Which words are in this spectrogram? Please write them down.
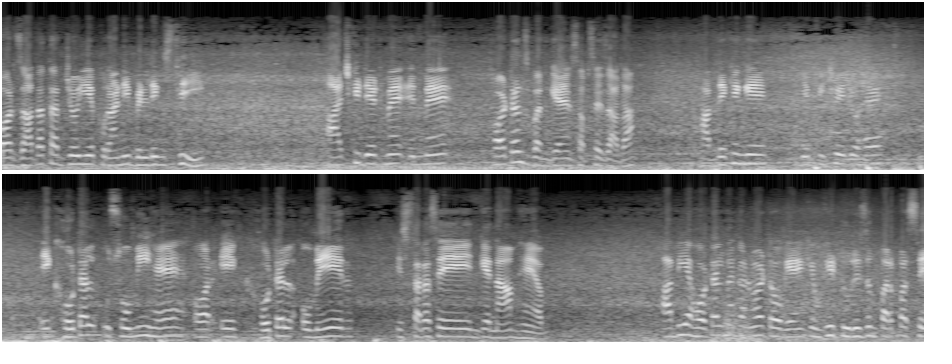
और ज़्यादातर जो ये पुरानी बिल्डिंग्स थी, आज की डेट में इनमें होटल्स बन गए हैं सबसे ज़्यादा। आप देखेंगे, ये पीछे जो है, एक होटल उसोमी है और एक होटल उमेर, इस तरह से इनके नाम हैं अब। अब ये होटल में कन्वर्ट हो गए हैं क्योंकि टूरिज़्म पर्पज़ से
